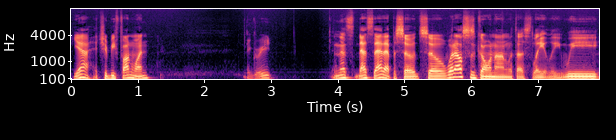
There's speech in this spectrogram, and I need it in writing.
yeah, it should be a fun one. Agreed. And that's that's that episode. So what else is going on with us lately? We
